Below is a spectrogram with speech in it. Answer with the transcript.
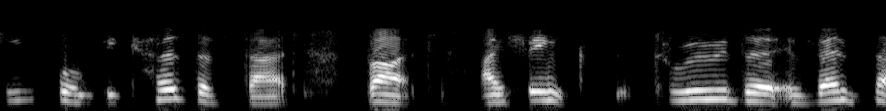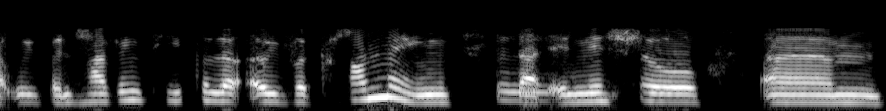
people because of that, but I think through the events that we've been having, people are overcoming mm. that initial um,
